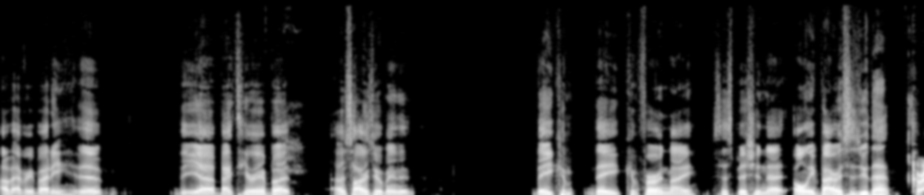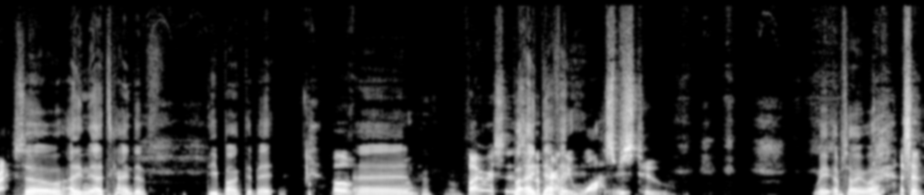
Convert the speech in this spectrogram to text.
of everybody, the the uh, bacteria. But I was talking to him, and they com- they confirmed my suspicion that only viruses do that. Correct. So I think that's kind of debunked a bit. Well, And viruses but I apparently definitely- wasps too. Wait, I'm sorry, what? I said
